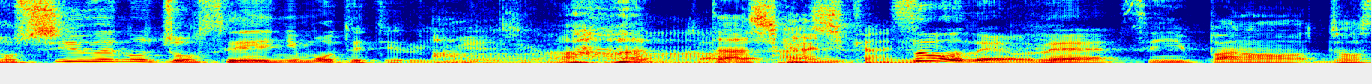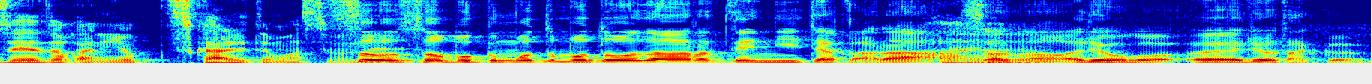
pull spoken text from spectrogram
年上の女性にモテてるイメージがあ確かに。確かに。そうだよね。スイーパーの女性とかによく疲れてますよね。そうそう僕もともと小田原店にいたから、はい。その亮吾えー亮太くん。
